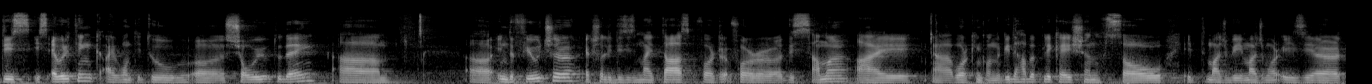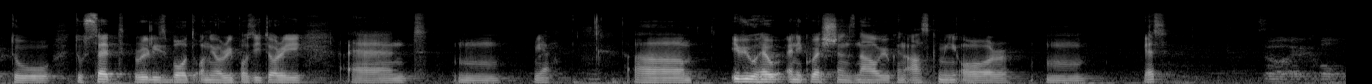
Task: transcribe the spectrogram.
this is everything I wanted to uh, show you today. Um, uh, in the future, actually this is my task for, for uh, this summer. I working on the GitHub application, so it must be much more easier to, to set release bot on your repository and um, yeah. Um, if you have any questions now, you can ask me or, um, yes? So a couple,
